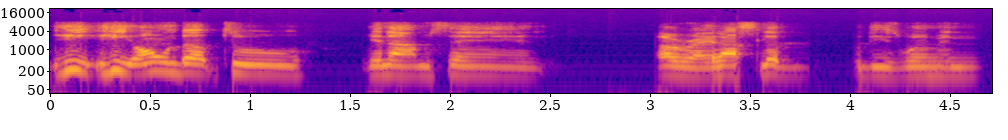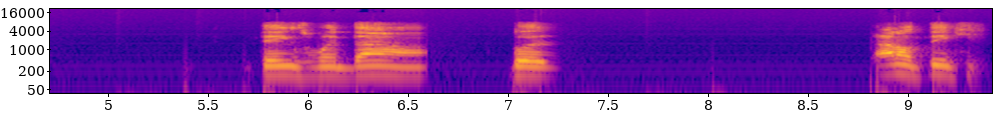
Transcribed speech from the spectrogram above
he he owned up to you know what I'm saying. All right, I slept with these women. Things went down, but I don't think he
